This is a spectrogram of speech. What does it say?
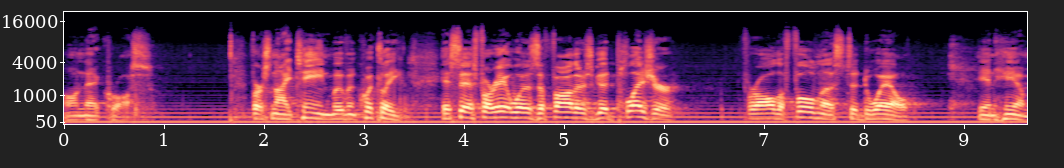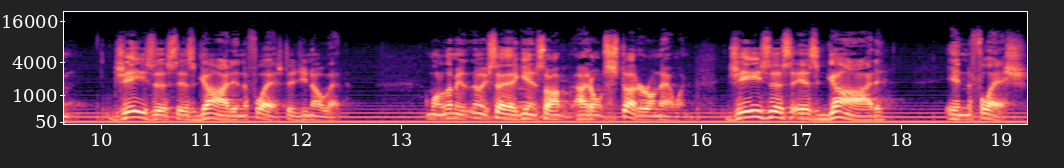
on that cross. Verse 19, moving quickly, it says, For it was the Father's good pleasure for all the fullness to dwell in him. Jesus is God in the flesh. Did you know that? I'm gonna, let, me, let me say that again so I, I don't stutter on that one. Jesus is God in the flesh.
